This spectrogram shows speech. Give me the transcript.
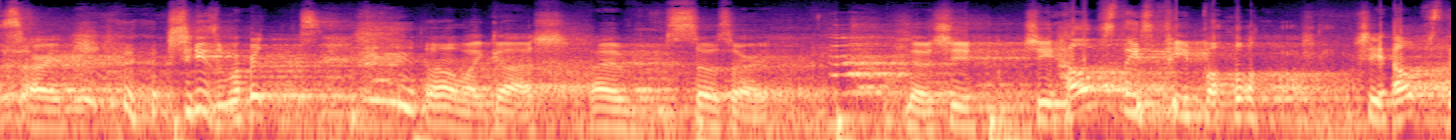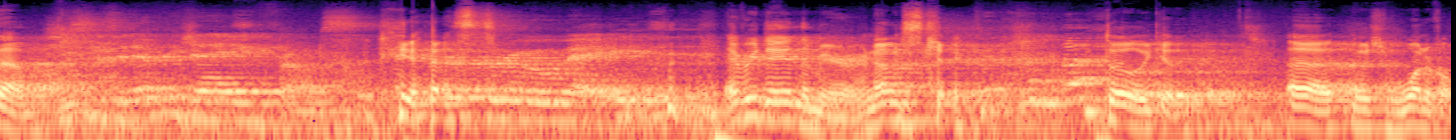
sorry. She's worthless. Oh my gosh. I'm so sorry. No, she she helps these people. she helps them. She sees it every day from Yes. through May. Every day in the mirror. No, I'm just kidding. totally kidding. Uh, no, she's wonderful.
